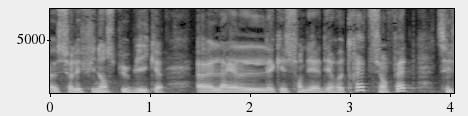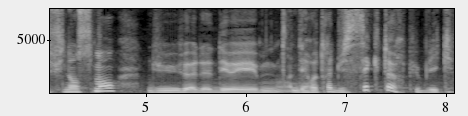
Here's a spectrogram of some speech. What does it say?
euh, sur les finances publiques euh, les questions des, retraites, c'est en fait c'est le financement euh, des, des, retraites du secteur public.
